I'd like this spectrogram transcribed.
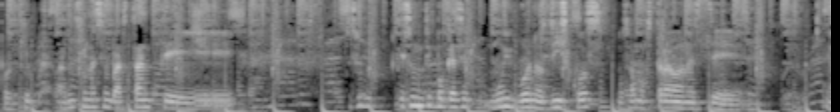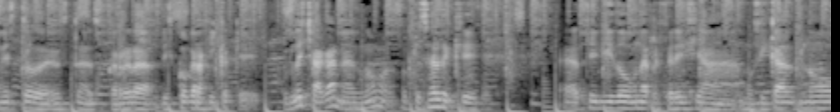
porque a mí se me hace bastante es un, tipo que hace muy buenos discos nos ha mostrado en este en esta su carrera discográfica que pues, le echa ganas no a pesar de que ha tenido una referencia musical no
